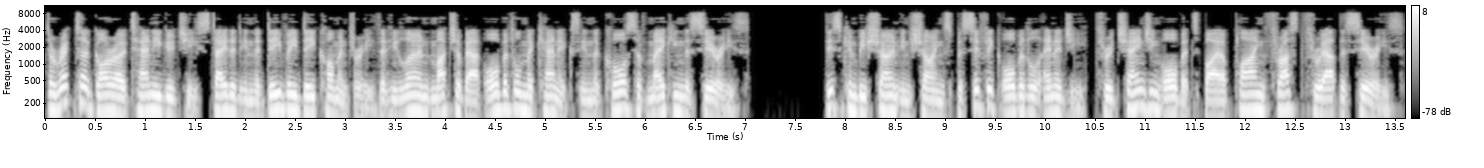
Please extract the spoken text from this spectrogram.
Director Goro Taniguchi stated in the DVD commentary that he learned much about orbital mechanics in the course of making the series. This can be shown in showing specific orbital energy, through changing orbits by applying thrust throughout the series.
